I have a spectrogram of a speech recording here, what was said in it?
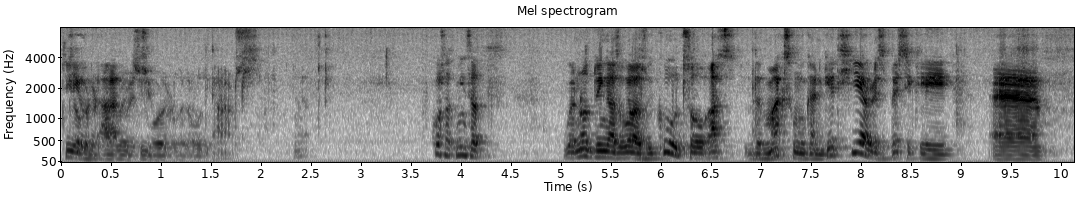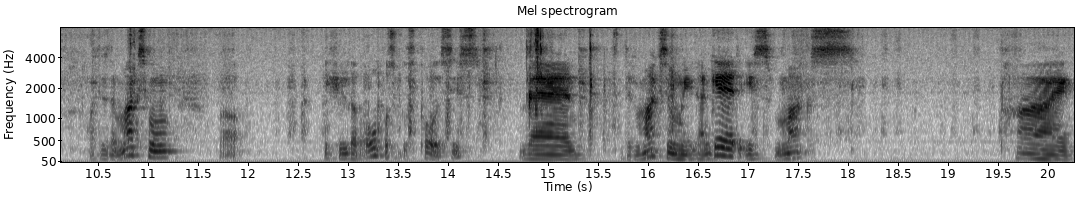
t over the average reward over all the arms. Yeah. Of course, that means that we're not doing as well as we could, so as the maximum we can get here is basically, uh, what is the maximum? Well, if you look at all possible policies, then the maximum we can get is max pi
